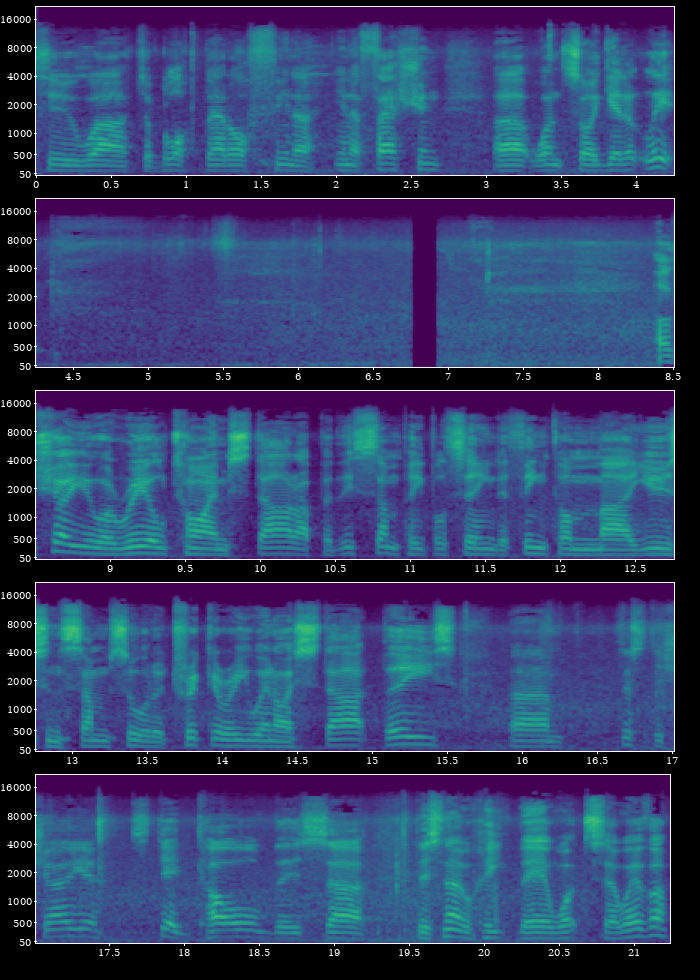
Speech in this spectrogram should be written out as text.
to, uh, to block that off in a, in a fashion uh, once I get it lit. I'll show you a real-time startup of this. Some people seem to think I'm uh, using some sort of trickery when I start these. Um, just to show you it's dead cold. There's uh, there's no heat there whatsoever.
